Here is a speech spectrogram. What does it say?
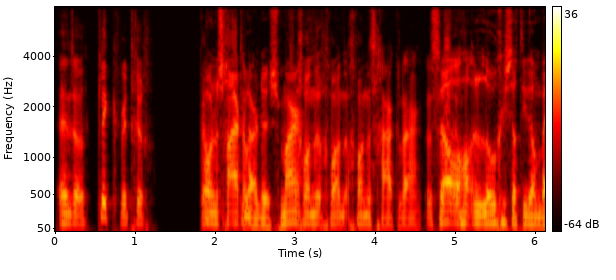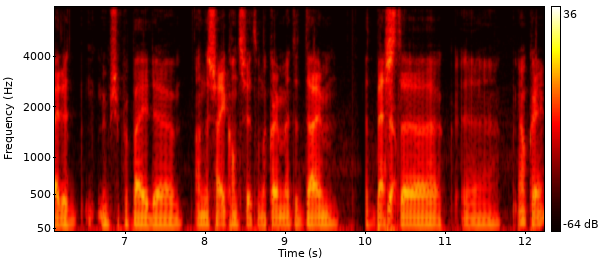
en zo klik weer terug. kan. Gewoon een schakelaar dus. Maar Gewoon, een- gewoon, gewoon een schakelaar. Is wel een- logisch dat hij dan bij de, in principe bij de, aan de zijkant zit. Want dan kan je met de duim het beste... eh, Oké.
